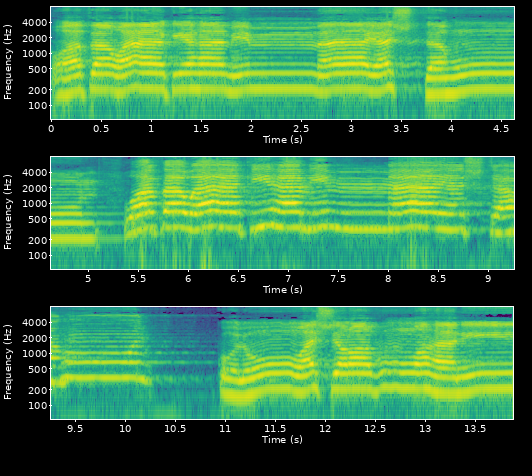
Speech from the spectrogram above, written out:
وفواكه مما يشتهون. وفواكه مما يشتهون. كلوا واشربوا هنيئا.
